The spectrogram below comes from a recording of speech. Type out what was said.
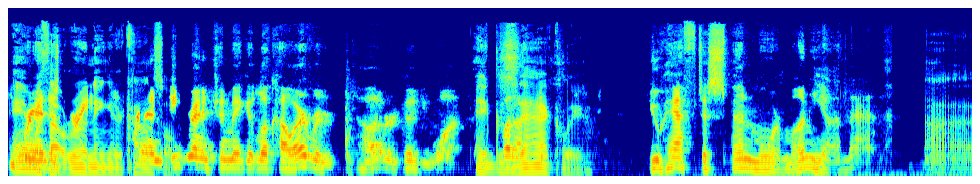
and dbrand is without ruining your And console. dbrand can make it look however however good you want. Exactly. You have to spend more money on that. Uh,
